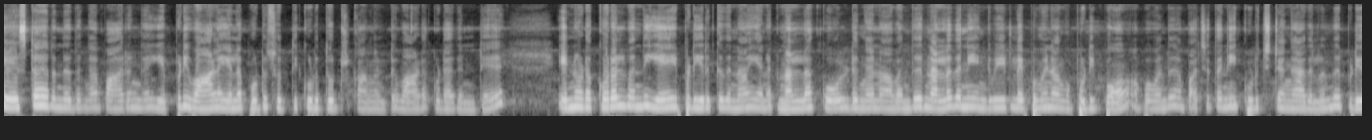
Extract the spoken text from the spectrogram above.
டேஸ்ட்டாக இருந்ததுங்க. பாருங்கள் எப்படி வாழை இலை போட்டு சுற்றி கொடுத்துட்ருக்காங்கன்ட்டு வாடக்கூடாதுன்ட்டு. என்னோடய குரல் வந்து ஏன் இப்படி இருக்குதுன்னா எனக்கு நல்லா கோல்டுங்க. நான் வந்து நல்ல தண்ணி எங்கள் வீட்டில் எப்போவுமே நாங்கள் பிடிப்போம் அப்போ வந்து நான் பச்சை தண்ணி குடிச்சிட்டேங்க. அதுலேருந்து இப்படி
